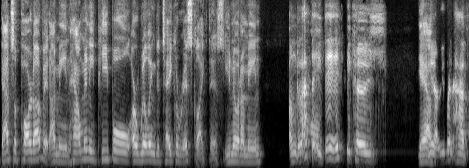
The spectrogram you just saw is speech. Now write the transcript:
that's a part of it. I mean, how many people are willing to take a risk like this? You know what I mean? I'm glad that he uh, did because, yeah, you know, we wouldn't have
